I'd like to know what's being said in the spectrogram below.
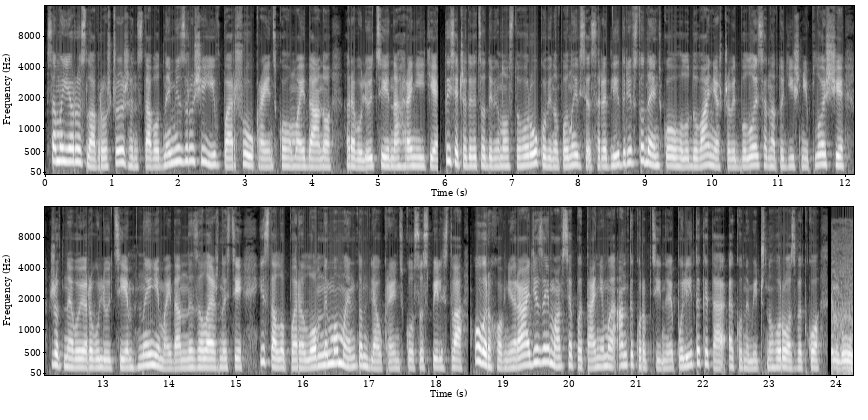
Саме Ярослав Рущишин став одним із рушіїв першого українського майдану революції на граніті. 1990 року він опинився серед лідерів студентського голодування, що відбулося на тодішній площі жовтневої революції. Нині майдан незалежності і стало переломним моментом для українського суспільства. У Верховній Раді займався питаннями антикорупційної політики та економічного розвитку. Він був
